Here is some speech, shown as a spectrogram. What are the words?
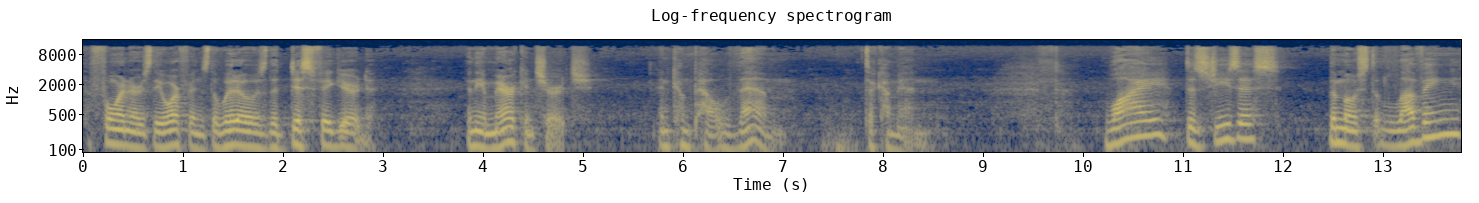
the foreigners, the orphans, the widows, the disfigured in the American church and compel them to come in. Why does Jesus, the most loving,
